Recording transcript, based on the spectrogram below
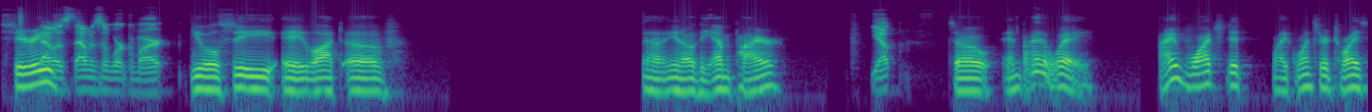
series, that was that was a work of art. you will see a lot of, uh, you know, the Empire. Yep. So, and by the way, I've watched it like once or twice,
